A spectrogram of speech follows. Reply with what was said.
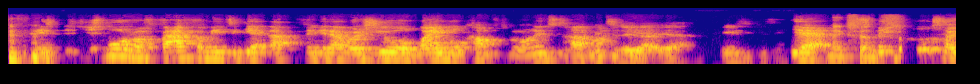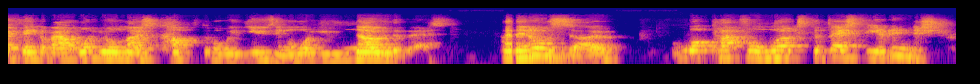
it's, it's, just more of a faff for me to get that figured out. Whereas you're way more comfortable on Instagram. Happy to do that, yeah, easy, easy. Yeah, makes sense. So also think about what you're most comfortable with using and what you know the best. And then also, what platform works the best for your industry.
